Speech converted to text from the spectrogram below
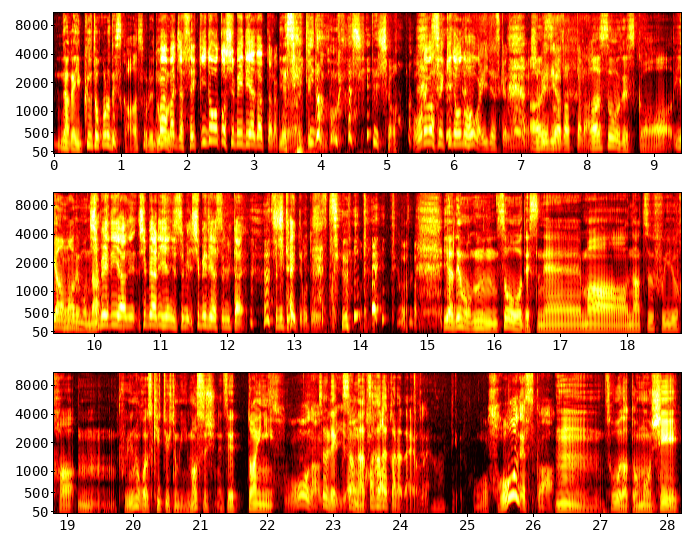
なんか行くところですか？それどう？まあまあじゃあ赤道とシベリアだったらこいや赤道おかしいでしょ。俺は赤道の方がいいですけどねあシベリアだったら。あそうですか？いやまあでもなシベリアにシベリアに住みシベリア住みたい。住みたいってことですか？住みたいってこといやでもうんそうですね。まあ夏冬派うん。冬の方が好きっていう人もいますしね絶対に。そうなんだ。それレックさん夏派だからだよなっていうもうそうですか。うんそうだと思うし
